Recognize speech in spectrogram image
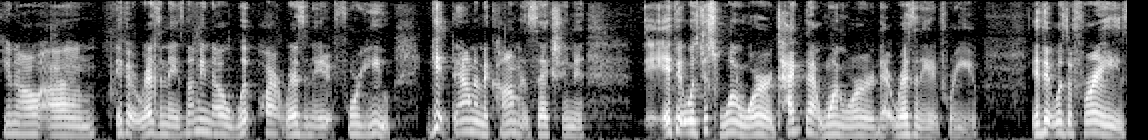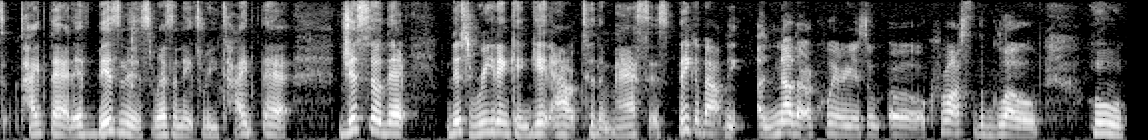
you know um, if it resonates let me know what part resonated for you get down in the comment section and if it was just one word, type that one word that resonated for you. If it was a phrase, type that. If business resonates for you, type that. Just so that this reading can get out to the masses. Think about the another Aquarius uh, across the globe who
